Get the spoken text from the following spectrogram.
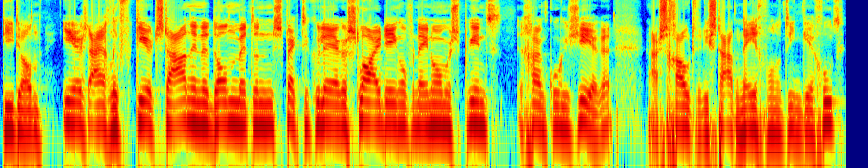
die dan eerst eigenlijk verkeerd staan en het dan met een spectaculaire sliding of een enorme sprint gaan corrigeren. Nou, Schouten die staat 9 van de 10 keer goed.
